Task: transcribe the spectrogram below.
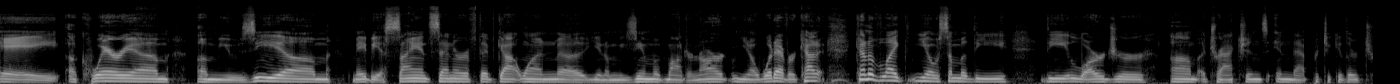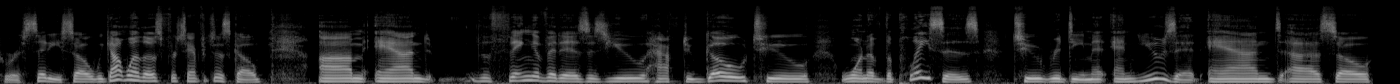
a aquarium a museum maybe a science center if they've got one uh, you know museum of modern art you know whatever kind of kind of like you know some of the the larger um, attractions in that particular tourist city. So we got one of those for san francisco um, and the thing of it is is you have to go to one of the places to redeem it and use it. And uh, so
